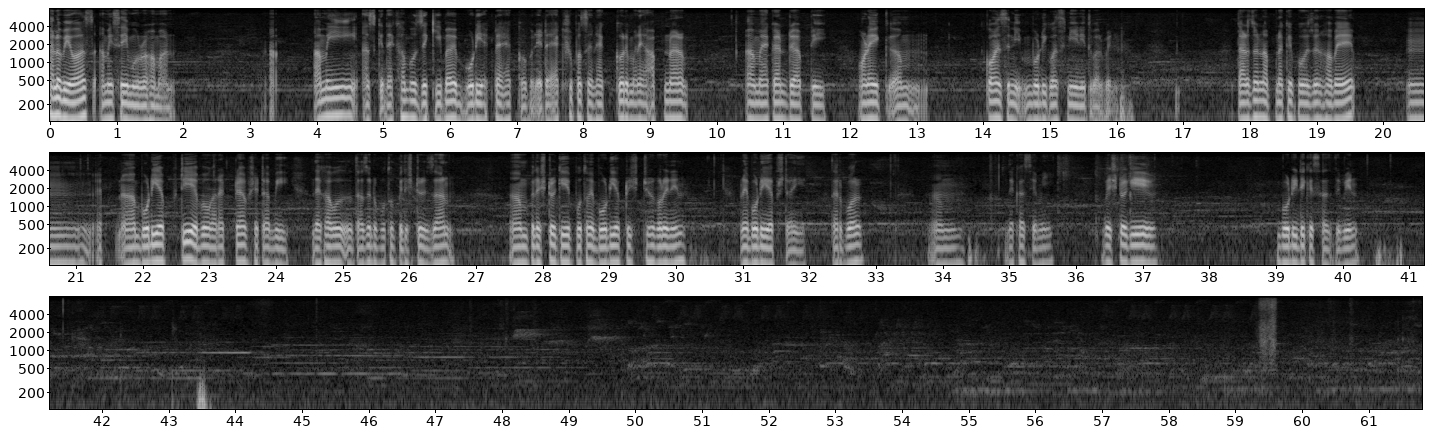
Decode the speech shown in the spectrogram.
Hello ভিওয়াস আমি সেইমুর রহমান। আমি আজকে দেখাবো যে কীভাবে বডি একটা হ্যাক করবেন। এটা একশো পার্সেন্ট হ্যাক করে মানে আপনার অ্যাকাউন্টে আপনি অনেক কয়েন্স বডি কয়েন্স নিয়ে নিতে পারবেন। তার জন্য আপনাকে প্রয়োজন হবে বডি অ্যাপটি এবং আরেকটা অ্যাপ সেটা আমি দেখাবো। তার জন্য প্রথম প্লে স্টোরে যান। প্লে স্টোর গিয়ে প্রথমে বডি অ্যাপটি ইনস্টল করে নিন। মানে বডি অ্যাপসটাই তারপর দেখাচ্ছি আমি। প্লে স্টোর গিয়ে বডি লিখে সার্চ দেবেন।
